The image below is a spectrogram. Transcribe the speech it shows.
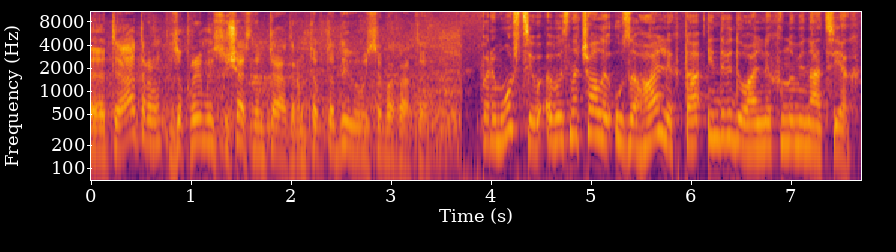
е, театром, зокрема і сучасним театром, тобто дивимося багато. Переможців визначали у загальних та індивідуальних номінаціях:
